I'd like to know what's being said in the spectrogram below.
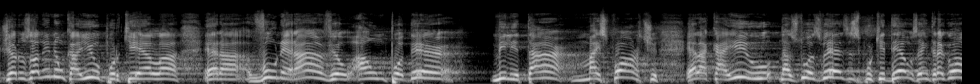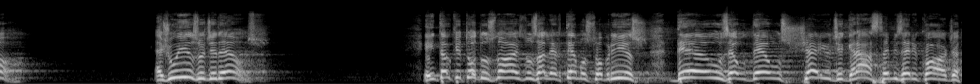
Jerusalém não caiu porque ela era vulnerável a um poder militar mais forte, ela caiu nas duas vezes porque Deus a entregou. É juízo de Deus. Então que todos nós nos alertemos sobre isso. Deus é o Deus cheio de graça e misericórdia,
